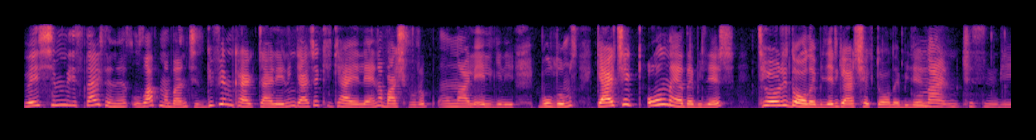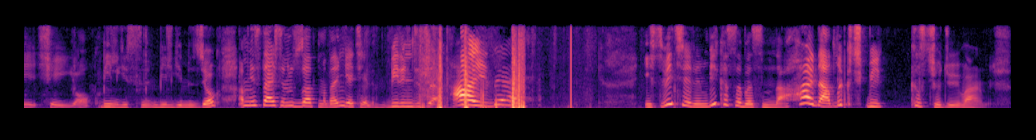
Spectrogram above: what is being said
Ve şimdi isterseniz uzatmadan çizgi film karakterlerinin gerçek hikayelerine başvurup onlarla ilgili bulduğumuz gerçek olmayabilir, teori de olabilir, gerçek de olabilir. Bunların kesin bir şeyi yok. bilgisi, bilgimiz yok. Ama isterseniz uzatmadan geçelim. Birincisi haydi. İsviçre'nin bir kasabasında Haydi adlı küçük bir kız çocuğu varmış.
